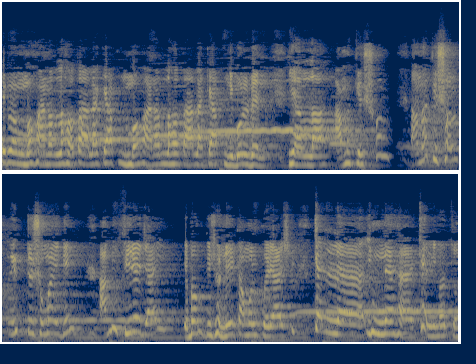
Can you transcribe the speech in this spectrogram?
এবং মহান আল্লাহ তাআলাকে আপনি মহান আল্লাহ তাআলাকে আপনি বলবেন, হে আল্লাহ, আমাকে আমাকে স্বল্প একটু সময় দিন, আমি ফিরে যাই এবং কিছু নেক আমল করে আসি। কাল্লা ইন্নাহা কালিমাতুন।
